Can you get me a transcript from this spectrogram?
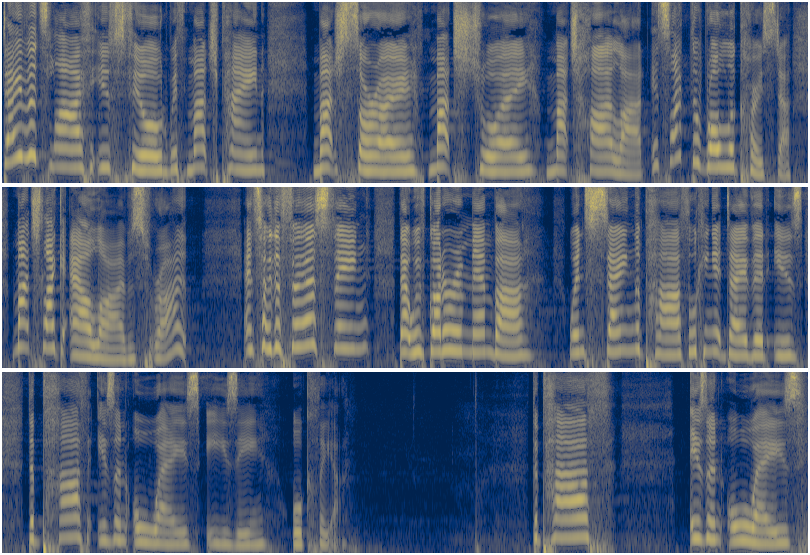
David's life is filled with much pain, much sorrow, much joy, much highlight. It's like the roller coaster, much like our lives, right? And so the first thing that we've got to remember when staying the path, looking at David, is the path isn't always easy or clear. The path isn't always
